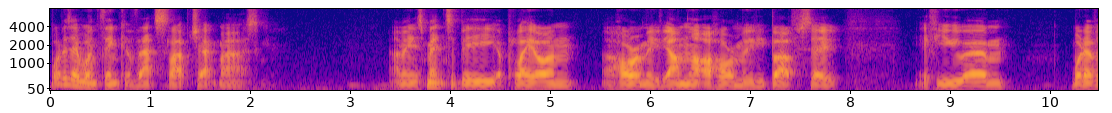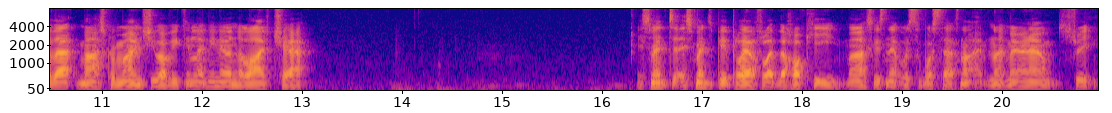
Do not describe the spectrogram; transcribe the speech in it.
What does everyone think of that Slapjack mask? I mean, it's meant to be a play on a horror movie. I'm not a horror movie buff, so if you um, whatever that mask reminds you of, you can let me know in the live chat. It's meant to, it's meant to be a playoff like the hockey mask, isn't it? What's what's that? It's not Nightmare on Elm Street.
